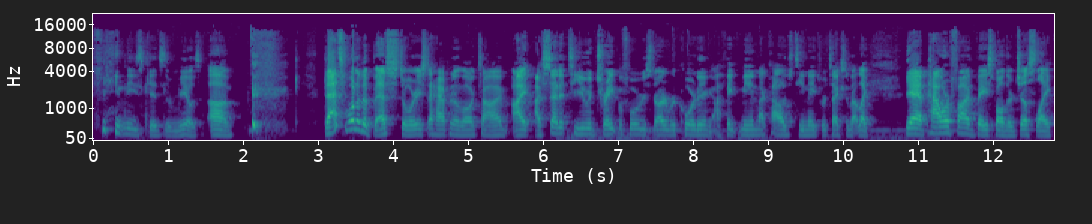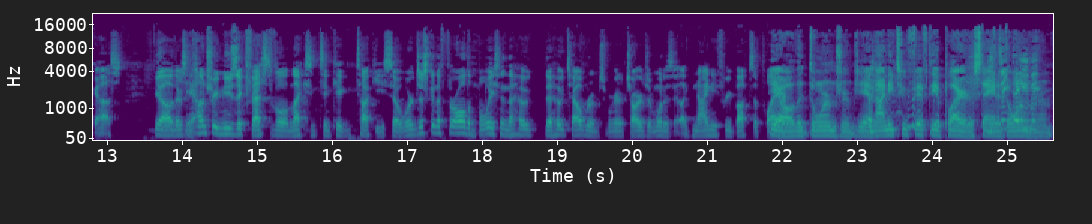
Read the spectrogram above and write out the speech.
feeding these kids their meals. Um, that's one of the best stories to happen in a long time. I, I said it to you and Trait before we started recording. I think me and my college teammates were texting about like, yeah, Power Five baseball. They're just like us. You know, there's a Yeah. country music festival in Lexington, Kentucky. So we're just gonna throw all the boys in the ho- the hotel rooms. We're gonna charge them what is it like ninety three bucks a player. Yeah, all the dorms rooms. Yeah, ninety two fifty a player to stay You in a dorm even- room.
